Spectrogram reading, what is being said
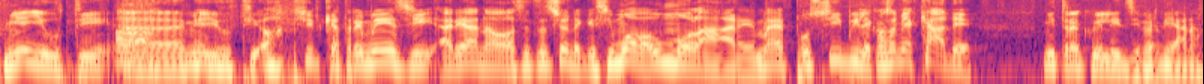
mi aiuti, Ah. eh, mi aiuti. Ho circa tre mesi, Arianna, ho la sensazione che si muova un molare, ma è possibile? Cosa mi accade? Mi tranquillizzi per Diana.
